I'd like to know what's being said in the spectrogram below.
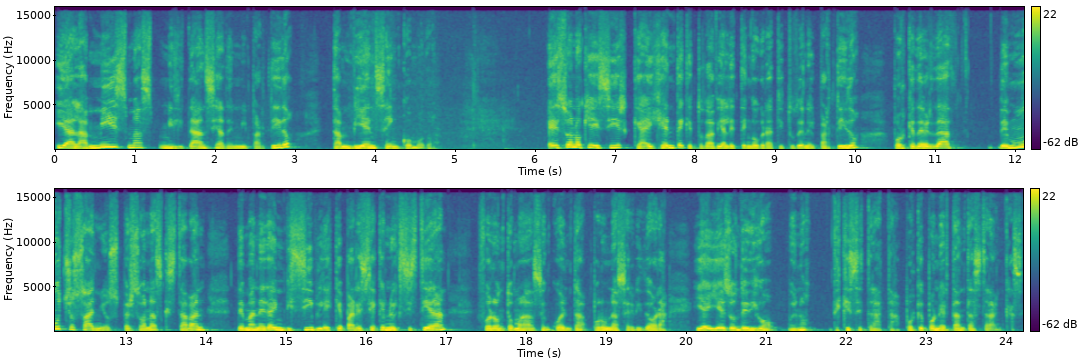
y a la misma militancia de mi partido también se incomodó. Eso no quiere decir que hay gente que todavía le tengo gratitud en el partido, porque de verdad, de muchos años, personas que estaban de manera invisible, que parecía que no existieran, fueron tomadas en cuenta por una servidora. Y ahí es donde digo, bueno, ¿de qué se trata? ¿Por qué poner tantas trancas?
